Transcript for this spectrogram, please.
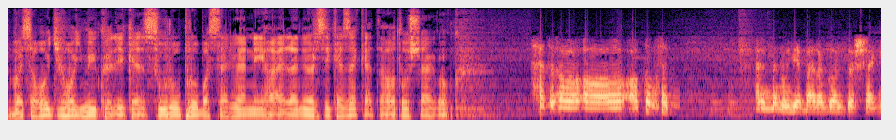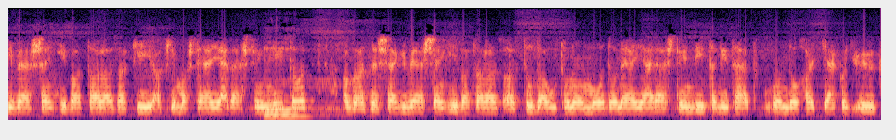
vagy szóval hogy, hogy működik ez? Szúrópróbaszerűen néha ellenőrzik ezeket a hatóságok? Hát a, a, a ugye bár a gazdasági versenyhivatal az, aki, aki most eljárást indított. A gazdasági versenyhivatal az, az tud autonóm módon eljárást indítani, tehát gondolhatják, hogy ők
